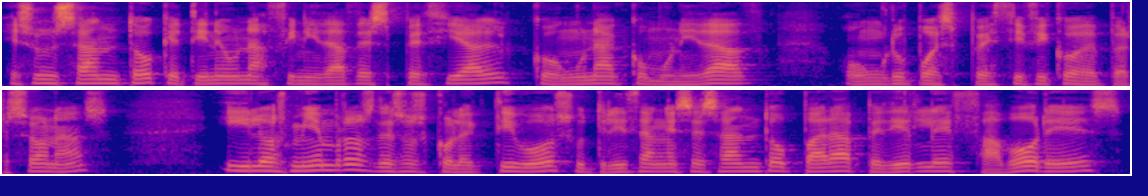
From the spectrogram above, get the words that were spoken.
Es un santo que tiene una afinidad especial con una comunidad o un grupo específico de personas, y los miembros de esos colectivos utilizan ese santo para pedirle favores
